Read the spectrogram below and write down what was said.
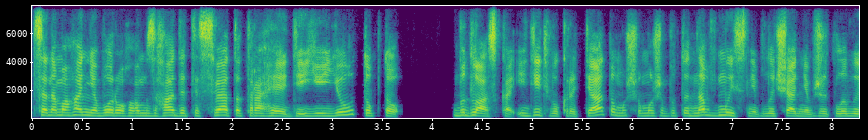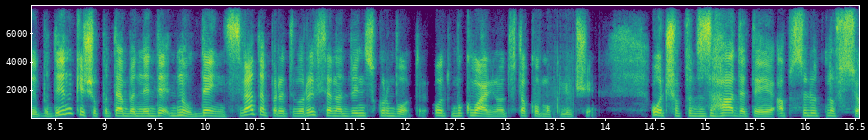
це намагання ворогом згадати свято трагедією. Тобто, будь ласка, ідіть в укриття, тому що може бути навмисні влучання в житлові будинки, щоб у тебе не де, ну, день свята перетворився на день скорботи. От буквально, от в такому ключі. От щоб згадати абсолютно все.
